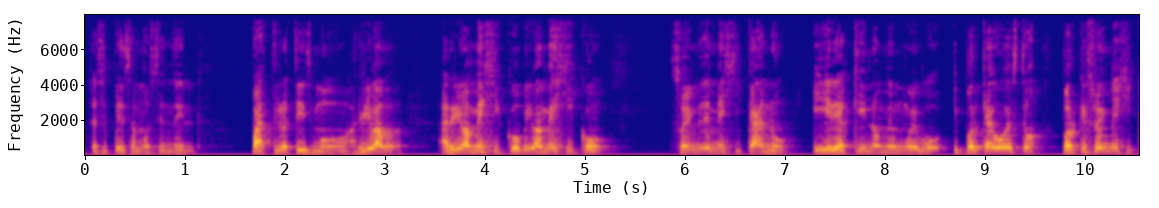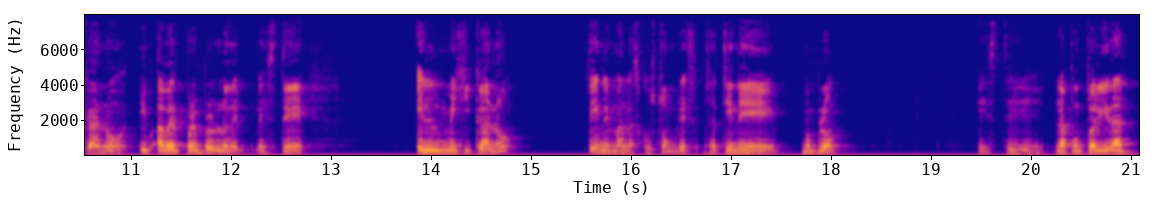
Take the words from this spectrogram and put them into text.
o sea, si pensamos en el patriotismo, arriba, arriba México, viva México, soy de mexicano, y de aquí no me muevo. ¿Y por qué hago esto? Porque soy mexicano. Y a ver, por ejemplo, lo de este el mexicano tiene malas costumbres, o sea, tiene, por ejemplo, este la puntualidad.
